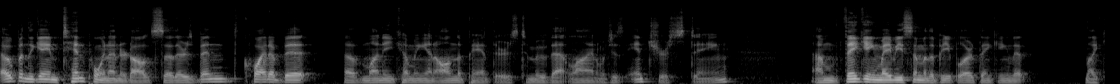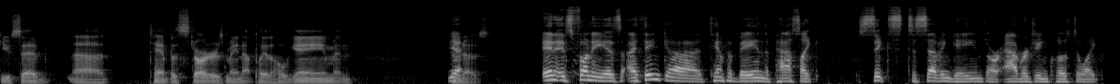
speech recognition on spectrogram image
open the game ten point underdogs, so there's been quite a bit of money coming in on the Panthers to move that line, which is interesting. I'm thinking maybe some of the people are thinking that, like you said, uh, Tampa's starters may not play the whole game, and who Yeah. knows? And it's funny is I think uh, Tampa Bay in the past like six to seven games are averaging close to like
